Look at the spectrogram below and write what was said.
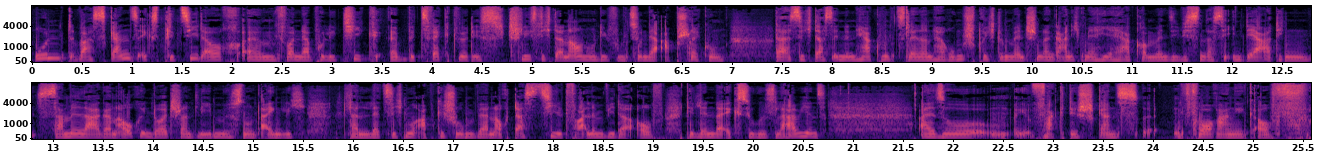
Und was ganz explizit auch ähm, von der Politik äh, bezweckt wird, ist schließlich dann auch noch die Funktion der Abschreckung dass sich das in den Herkunftsländern herumspricht und Menschen dann gar nicht mehr hierher kommen, wenn sie wissen, dass sie in derartigen Sammellagern auch in Deutschland leben müssen und eigentlich dann letztlich nur abgeschoben werden. Auch das zielt vor allem wieder auf die Länder Ex-Jugoslawiens. Also äh, faktisch ganz äh, vorrangig auf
